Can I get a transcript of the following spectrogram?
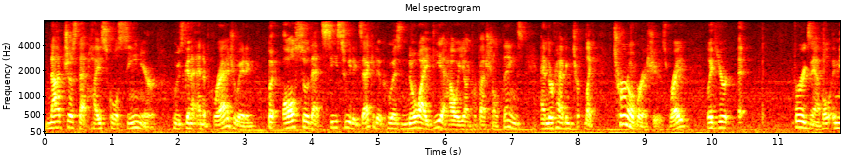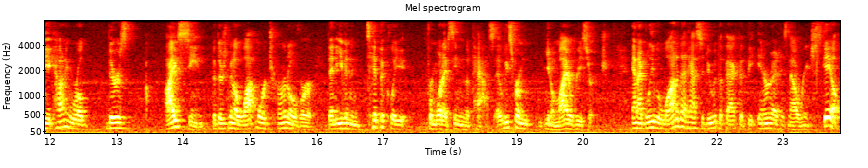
not just that high school senior who's going to end up graduating, but also that C-suite executive who has no idea how a young professional thinks, and they're having tur- like turnover issues, right? Like you're, eh, for example, in the accounting world, there's I've seen that there's been a lot more turnover than even typically from what I've seen in the past, at least from you know my research. And I believe a lot of that has to do with the fact that the internet has now reached scale.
